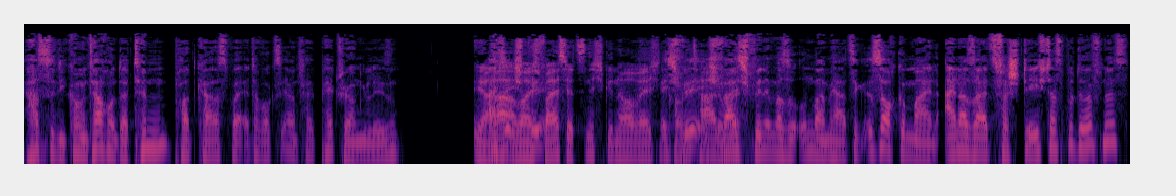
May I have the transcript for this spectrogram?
Hast du die Kommentare unter Tim Podcast bei Etherbox Ehrenfeld Patreon gelesen? Ja, Also ich aber will- ich weiß jetzt nicht genau, welchen Ich will, Kommentar ich du weiß, hast. ich bin immer so unbarmherzig. Ist auch gemein. Einerseits verstehe ich das Bedürfnis.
